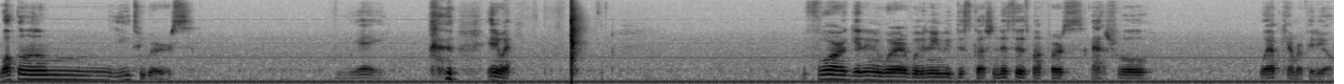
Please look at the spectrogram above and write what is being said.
Welcome, YouTubers. Yay. anyway. Before I get anywhere with any discussion, this is my first actual web camera video.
